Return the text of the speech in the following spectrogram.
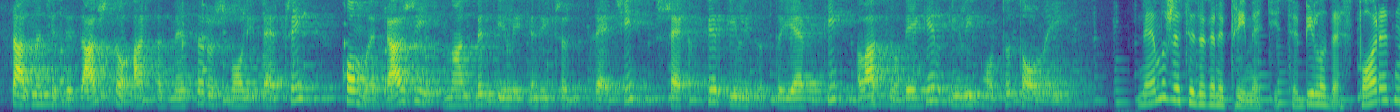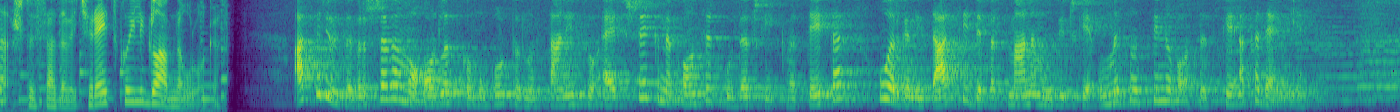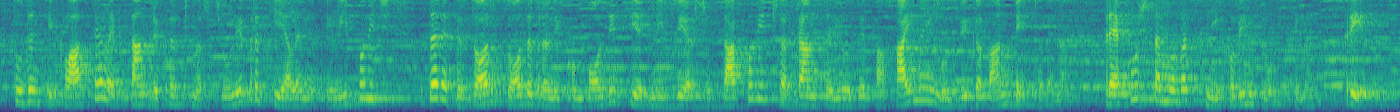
Saznaćete zašto Arpad Mesaroš voli Bečej, komu je draži Macbeth ili Richard III, Šekspir ili Dostojevski, Laslo Vegel ili Otto Tolnej. Ne možete da ga ne primetite, bilo da je sporedna, što je sada već redko, ili glavna uloga. Arteriju završavamo odlaskom u kulturnu stanicu Edšek na koncert gudačkih kvarteta u organizaciji Departmana muzičke umetnosti Novosadske akademije. Studenti klase Aleksandre Krčmar-Ćulibrk i Jelene Filipović za repertoar su odabrali kompozicije Dmitrija Šostakovića, Franca Jozefa Hajna i Ludviga van Beethovena. Prepuštamo vas njihovim zvucima. Prijetno!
